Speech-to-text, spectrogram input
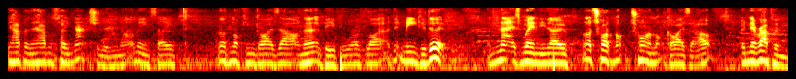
It happened, it happened so naturally, you know what I mean? So when I was knocking guys out and hurting people, I was like, I didn't mean to do it. And that is when, you know, when I tried not trying to knock guys out, it never happened.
